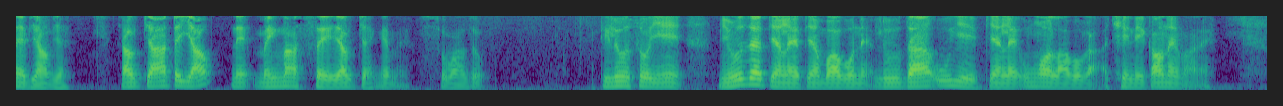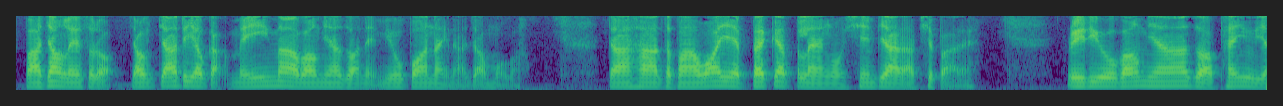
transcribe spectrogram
နဲ့ပြောင်းပြန်ယောက်ျားတစ်ယောက်နဲ့မိန်းမ10ယောက်ကြံခဲ့မယ်ဆိုပါစို့ဒီလိုဆိုရင်မျိုးဆက်ပြန်လဲပြန်ပွားဖို့နဲ့လူသားဥယေပြန်လဲဥမော့လာဖို့ကအခြေအနေကောင်းနိုင်ပါတယ်။ဘာကြောင့်လဲဆိုတော့ယောက်ျားတစ်ယောက်ကမိန်းမပေါင်းများစွာနဲ့မျိုးပွားနိုင်တာကြောင့်မို့ပါ ဒါဟာတဘာဝရဲ့ backup plan ကို ရှင်းပြတာဖြစ်ပါတယ်ရေဒီယိုပေါင်းများစွာဖမ်းယူရ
